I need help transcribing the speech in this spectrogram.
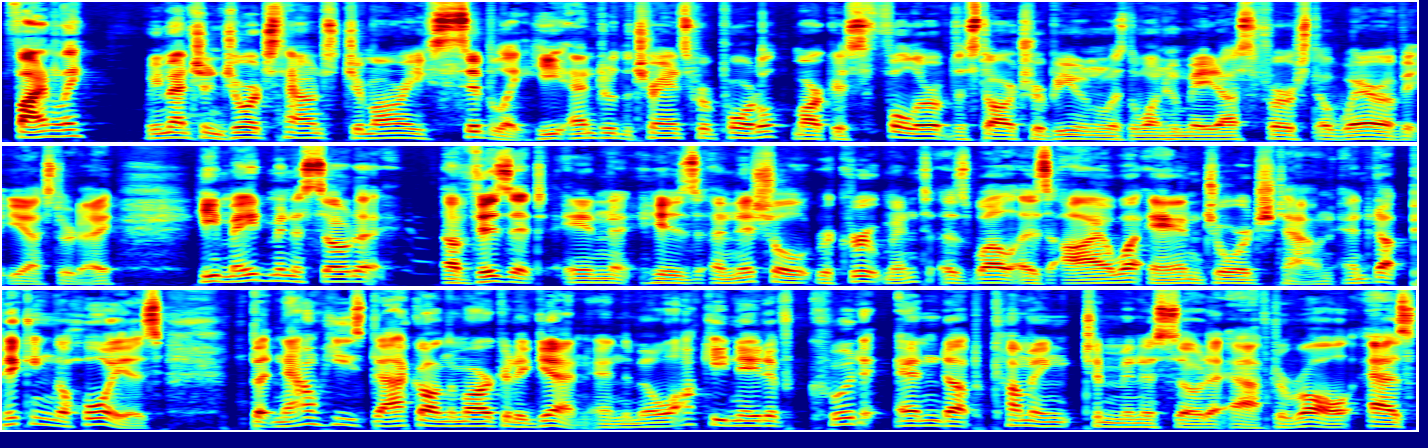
Finally, we mentioned Georgetown's Jamari Sibley. He entered the transfer portal. Marcus Fuller of the Star Tribune was the one who made us first aware of it yesterday. He made Minnesota a visit in his initial recruitment, as well as Iowa and Georgetown. Ended up picking the Hoyas, but now he's back on the market again, and the Milwaukee native could end up coming to Minnesota after all, as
